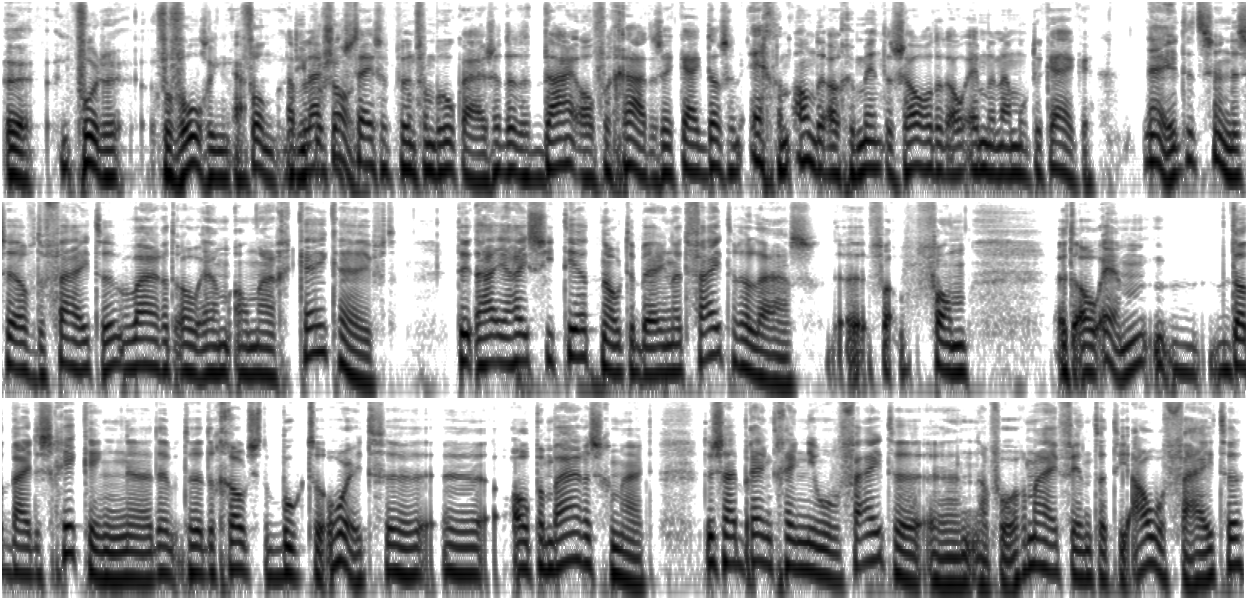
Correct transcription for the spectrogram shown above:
uh, voor de vervolging van die persoon. Dat blijft nog steeds het punt van Broekhuizen, dat het daarover gaat. Dus kijk, dat is een echt een ander argument. Zo had het OM ernaar moeten kijken. Nee, dit zijn dezelfde feiten waar het OM al naar gekeken heeft. Dit, hij, hij citeert notabene het feitenrelaas uh, van het OM dat bij de schikking eh, de, de, de grootste boete ooit uh, uh, openbaar is gemaakt. Dus hij brengt geen nieuwe feiten uh, naar voren, maar hij vindt dat die oude feiten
